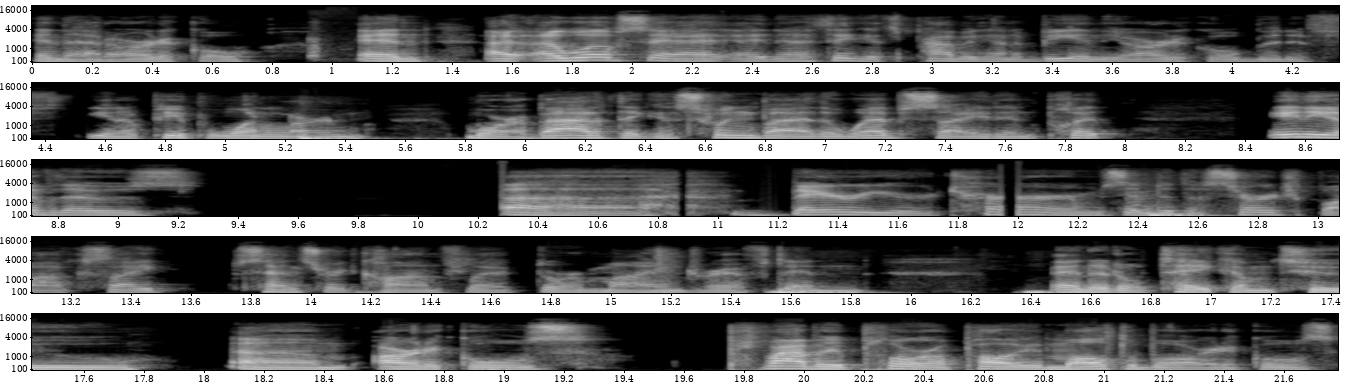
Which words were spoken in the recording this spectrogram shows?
in that article. And I, I will say, I, I think it's probably going to be in the article. But if you know people want to learn more about it, they can swing by the website and put any of those uh, barrier terms into the search box, like sensory conflict or mind drift, and and it'll take them to um, articles probably plural, probably multiple articles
